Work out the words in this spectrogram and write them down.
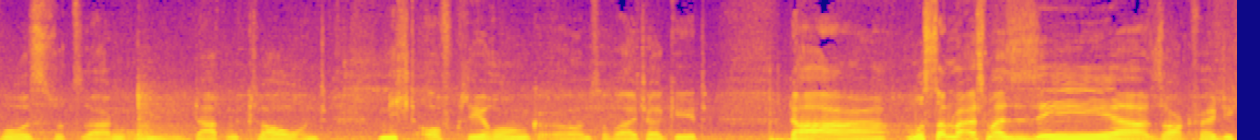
wo es sozusagen um Datenklau und Nichtaufklärung äh, und so weiter geht, da muss dann mal erstmal sehr sorgfältig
